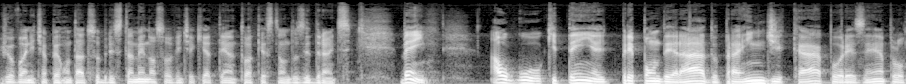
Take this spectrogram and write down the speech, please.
Giovanni tinha perguntado sobre isso também, nosso ouvinte aqui atento à questão dos hidrantes. Bem, algo que tenha preponderado para indicar, por exemplo,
